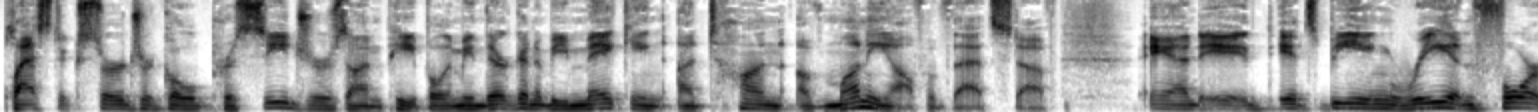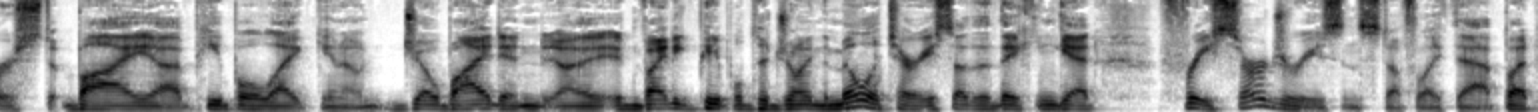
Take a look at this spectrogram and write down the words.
plastic surgical procedures on people. I mean, they're going to be making a ton of money off of that stuff. And it, it's being reinforced by uh, people like, you know, Joe Biden uh, inviting people to join the military so that they can get free surgeries and stuff like that. But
